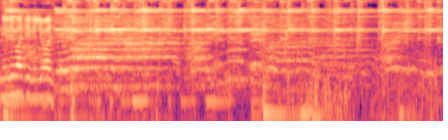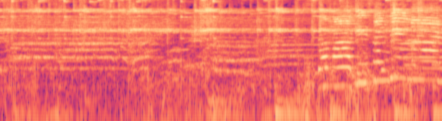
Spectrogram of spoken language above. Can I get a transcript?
निलिमाची निलिमाची समाधी संजीवन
